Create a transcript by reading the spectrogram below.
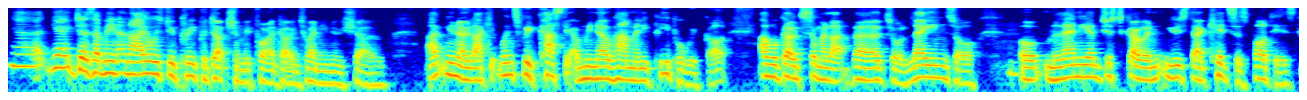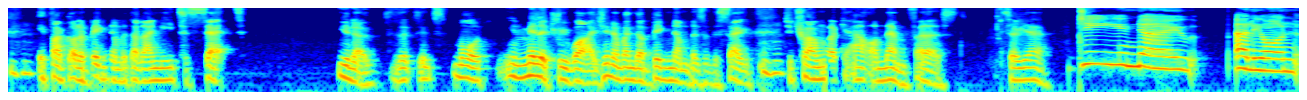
Yeah, yeah, it does. I mean, and I always do pre-production before I go into any new show. Uh, you know, like once we've cast it and we know how many people we've got, I will go to somewhere like Birds or Laines or mm-hmm. or Millennium just to go and use their kids as bodies. Mm-hmm. If I've got a big number that I need to set, you know, that it's more you know, military wise. You know, when the big numbers are the same, mm-hmm. to try and work it out on them first. So yeah. Do you know early on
